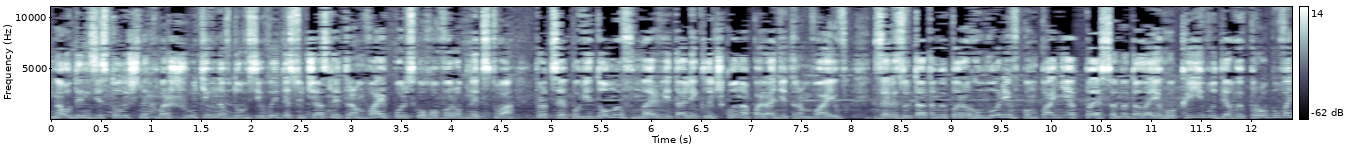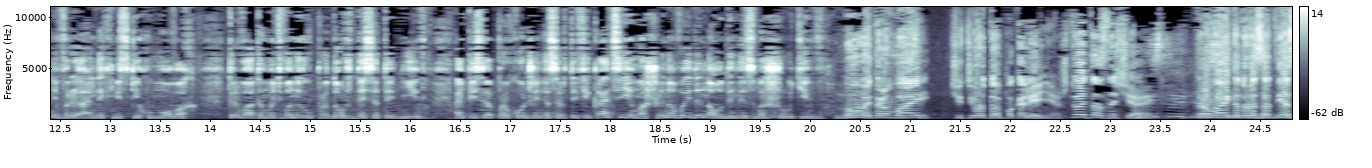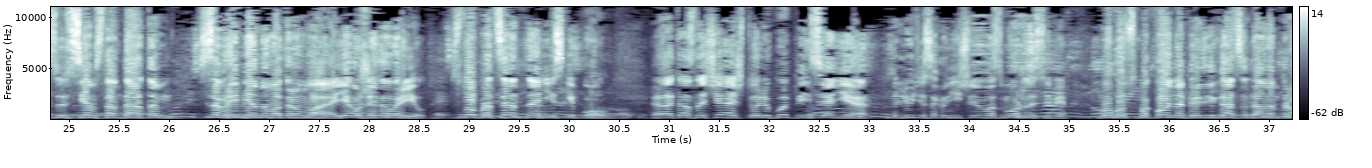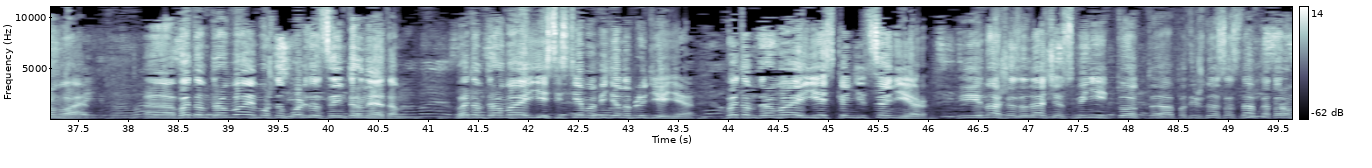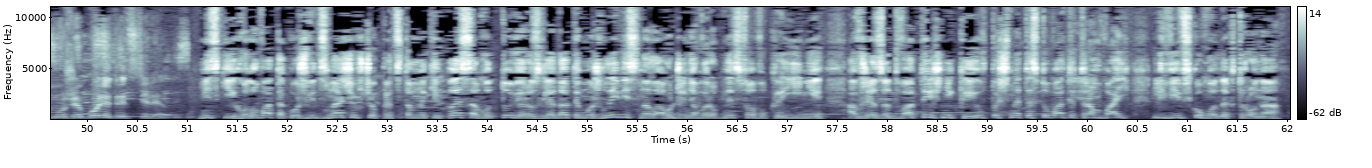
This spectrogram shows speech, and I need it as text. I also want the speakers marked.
Speaker 1: На один зі столичних маршрутів невдовзі вийде сучасний трамвай польського виробництва. Про це повідомив мер Віталій Кличко на параді трамваїв. За результатами переговорів компанія Песа надала його Києву для випробувань в реальних міських умовах. Триватимуть вони упродовж 10 днів. А після проходження сертифікації машина вийде на один із маршрутів.
Speaker 2: Новый трамвай четвертого поколения. Что это означает? Трамвай, который соответствует всем стандартам современного трамвая. Я уже говорил, стопроцентно низкий пол. Это означает, что любой пенсионер, люди с ограниченными возможностями могут спокойно передвигаться данным трамваем. Э, В этом трамвае можно пользоваться интернетом. В этом трамвае есть система видеонаблюдения. В этом трамвае есть кондиционер. И наша задача сменить тот э, подвижной состав, которому уже более 30 лет.
Speaker 1: Міський голова також відзначив, що представники ПЕСа готові розглядати можливість налагодження виробництва в Україні. А вже за два тижні Київ почне тестувати трамвай львівського електрона.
